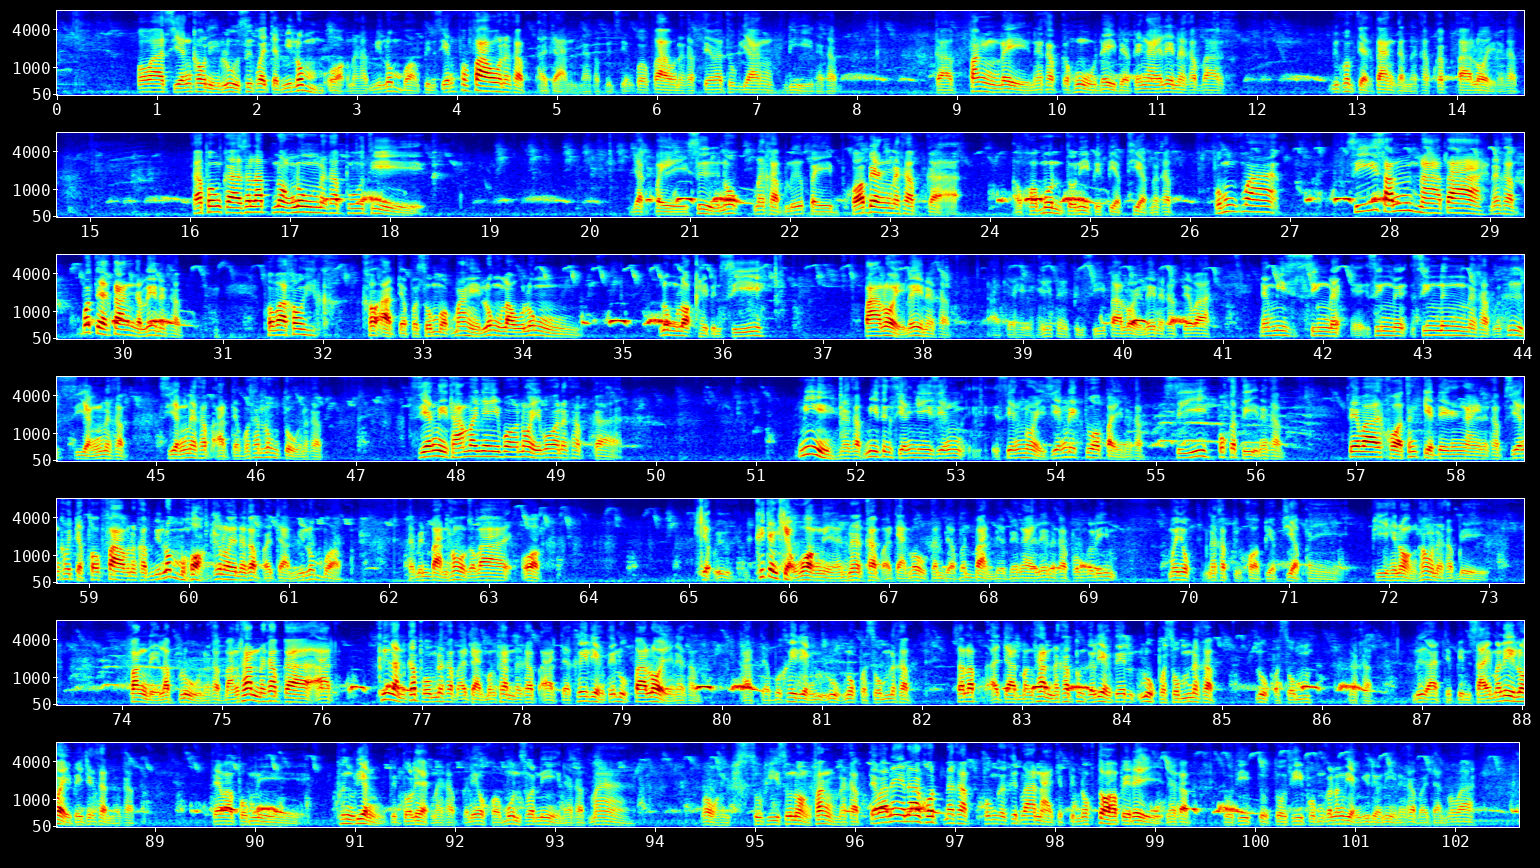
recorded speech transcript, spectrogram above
เพราะว่าเสียงเขานี่รู้สึกว่าจะมีล่มออกนะครับ มีล่มออกเป็นเสียงเฝ้าๆนะครับ อาจารย์นะครับเป็นเสียงเฝ้าๆนะครับ แต่ว่าทุกอย่างดีนะครับกับฟังได้นะครับกับหูได้แบบง่ายๆเลยนะครับ ว่ามีความแตกต่างกันนะครับกับปลาลอยนะครับ ครับผมกาสำหรับน้องนุ่งนะครับ ผู้ที่ อยากไปซื้อนกนะครับ หรือไปขอแบ่งนะครับก็เอาข้อมูลตัวนี้ไปเปรียบเทียบนะครับ ผมว่า สีสันหน้าตานะครับบ่แตกต่างกันเลยนะครับ เพราะว่าเขาเขาอาจจะผสมออกมาให้ลงเราลงลงล็อกให้เป็นสีปลาลอยเลยนะครับ อาจจะเห็นให้เป็นสีปลาลอยเลยนะครับ แต่ว่ายังมีสิ่งสิ่งหนึ่งสิ่งหนึ่งนะครับ ก็คือเสียงนะครับ เสียงนะครับ อาจจะบ่ทันลงตัวนะครับ เสียงนี่ถามว่าใหญ่บ่น้อยบ่นะครับก็มีนะครับ มีทั้งเสียงใหญ่เสียงเสียงหน่อยเสียงเล็กทั่วไปนะครับ สีปกตินะครับ แต่ว่าขอสังเกตได้ยังไงนะครับ เสียงเขาจะฟ้าวๆนะครับ มีลมบอกกันหน่อยนะครับ อาจารย์มีลมบอกถ้าเป็นบ้านเฮาก็ว่าออกเขียวคือจังเขียวว่องเนี่ยนะครับ อาจารย์ว้ากันแบบบ้านๆแบบยังไงเลยนะครับ ผมก็เลยมายกนะครับเป็นขอเปรียบเทียบให้พี่ให้น้องเฮานะครับได้ฟังได้รับรู้นะครับ บางท่านนะครับก็อาจคือกันกับผมนะครับ อาจารย์บางท่านนะครับ อาจจะเคยเลี้ยงแต่ลูกปลาล่อยนะครับ อาจจะบ่เคยเลี้ยงลูกนกผสมนะครับสำหรับอาจารย์บางท่านนะครับ เพิ่งก็เลี้ยงแต่ลูกผสมนะครับ ลูกผสมนะครับ หรืออาจจะเป็นสายมะเล่ร่อยไปจังซั่นนะครับ แต่ว่าผมนี่เพิ่งเลี้ยงเป็นตัวแรกนะครับ ก็เรียกข้อมูลส่วนนี้นะครับ มาเว้าให้สู่พี่สู่น้องฟังนะครับ แต่ว่าในอนาคตนะครับ ผมก็คิดว่าน่าจะเป็นนกต่อไปได้นะครับ ตัวที่ตัวตัวที่ผมกำลังเลี้ยงอยู่เดี๋ยวนี้นะครับ อาจารย์เพราะว่า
